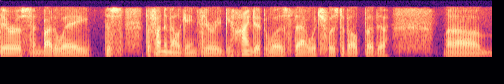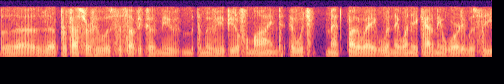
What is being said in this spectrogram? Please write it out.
theorists. And by the way, this the fundamental game theory behind it was that which was developed by the uh, the the professor who was the subject of the movie A Beautiful Mind, uh, which meant, by the way, when they won the Academy Award, it was the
